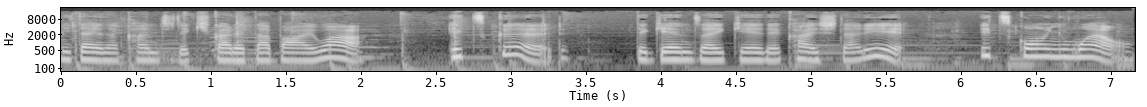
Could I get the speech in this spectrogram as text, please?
みたいな感じで聞かれた場合は It's good. で現在形で返したり It's going well.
